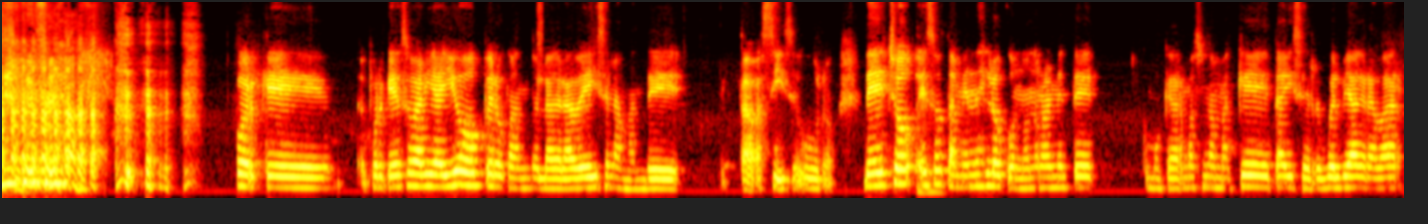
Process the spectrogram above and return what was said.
sí, sí. porque, porque eso haría yo, pero cuando la grabé y se la mandé, estaba así, seguro. De hecho, eso también es loco, ¿no? Normalmente como que armas una maqueta y se vuelve a grabar.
